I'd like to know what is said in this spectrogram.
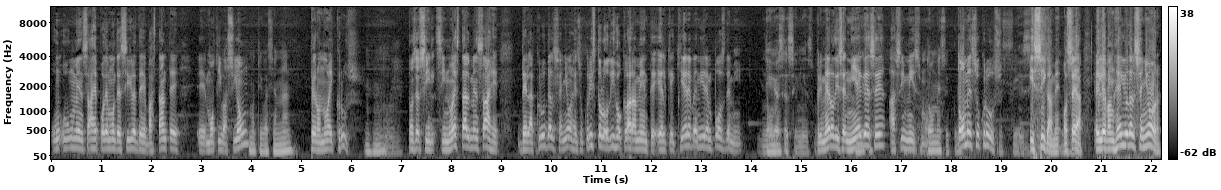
un, un mensaje, podemos decir, de bastante eh, motivación, Motivacional. pero no hay cruz. Entonces, si, si no está el mensaje de la cruz del Señor, Jesucristo lo dijo claramente, el que quiere venir en pos de mí, Niéguese a sí mismo. primero dice, niéguese a sí mismo, Tome su cruz. tome su cruz Sí. y sígame. O sea, el Evangelio del Señor,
